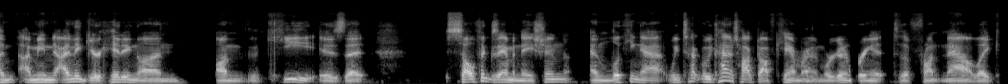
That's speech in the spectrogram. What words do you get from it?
I, I mean, I think you're hitting on on the key is that self-examination and looking at we talk we kind of talked off camera and we're going to bring it to the front now like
